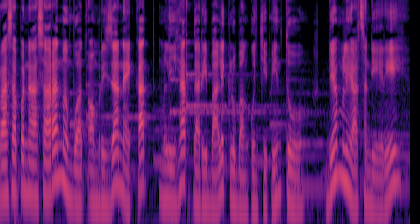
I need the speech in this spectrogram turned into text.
Rasa penasaran membuat Om Riza nekat melihat dari balik lubang kunci pintu. Dia melihat sendiri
